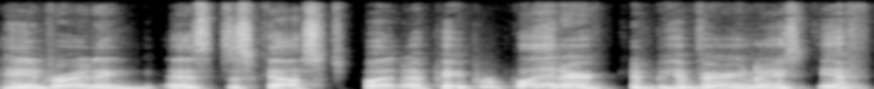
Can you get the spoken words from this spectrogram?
handwriting, as discussed, but a paper planner could be a very nice gift.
